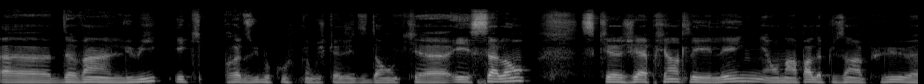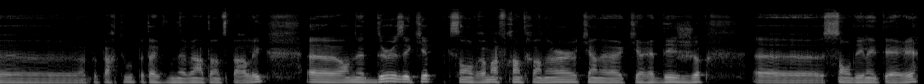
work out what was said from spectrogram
euh, devant lui et qui produit beaucoup, comme j'ai dit. Donc, euh, et selon ce que j'ai appris entre les lignes, on en parle de plus en plus euh, un peu partout. Peut-être que vous en avez entendu parler. on a deux équipes qui sont vraiment front-runners, qui, en qui auraient déjà euh, sonder l'intérêt.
